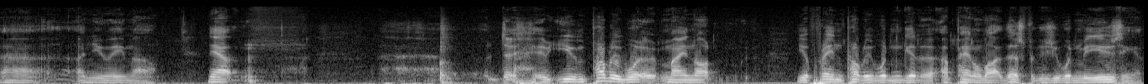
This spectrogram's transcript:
uh, a new email now you probably may not, your friend probably wouldn't get a, a panel like this because you wouldn't be using it.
